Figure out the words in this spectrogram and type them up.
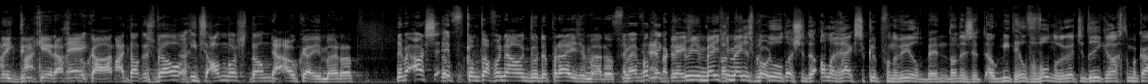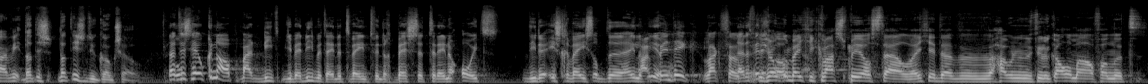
League drie maar- keer achter nee, elkaar. Maar dat is wel iets anders dan... Ja, oké, maar dat, Nee, maar als, dat komt dan voornamelijk door de prijzen. Maar dat, vind maar wat ik, ik- dat Kees, doe je een beetje wat als je de allerrijkste club van de wereld bent... dan is het ook niet heel verwonderlijk dat je drie keer achter elkaar wint. Dat is, dat is natuurlijk ook zo. dat is heel knap, maar niet, je bent niet meteen de 22 beste trainer ooit... die er is geweest op de hele Maar wereld. vind ik, laat ik het zo Ja, dat is ook een beetje qua speelstijl, weet je. Dat, we, we houden natuurlijk allemaal van het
